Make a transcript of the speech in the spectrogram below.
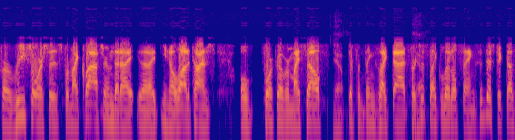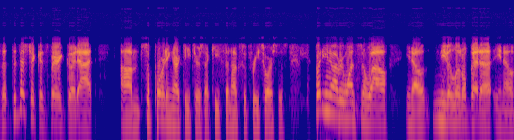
for resources for my classroom that I that I, you know, a lot of times I'll fork over myself, yep. different things like that for yep. just like little things. The district does it. The district is very good at um, supporting our teachers at Keystone Oaks with resources. But you know, every once in a while, you know, need a little bit of, you know,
